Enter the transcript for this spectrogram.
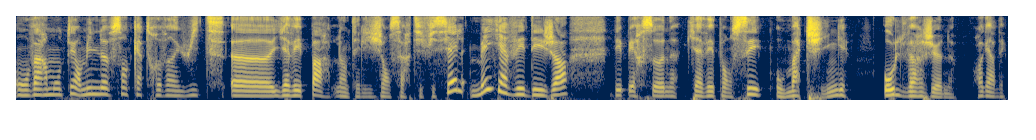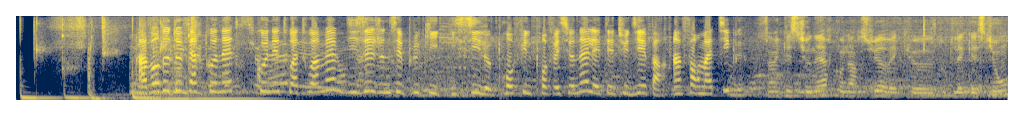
On va remonter en 1988. Euh, il n'y avait pas l'intelligence artificielle, mais il y avait déjà des personnes qui avaient pensé au matching old version. Regardez. Avant de te faire connaître, connais-toi toi-même, disait je ne sais plus qui. Ici, le profil professionnel est étudié par informatique. C'est un questionnaire qu'on a reçu avec euh, toutes les questions.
